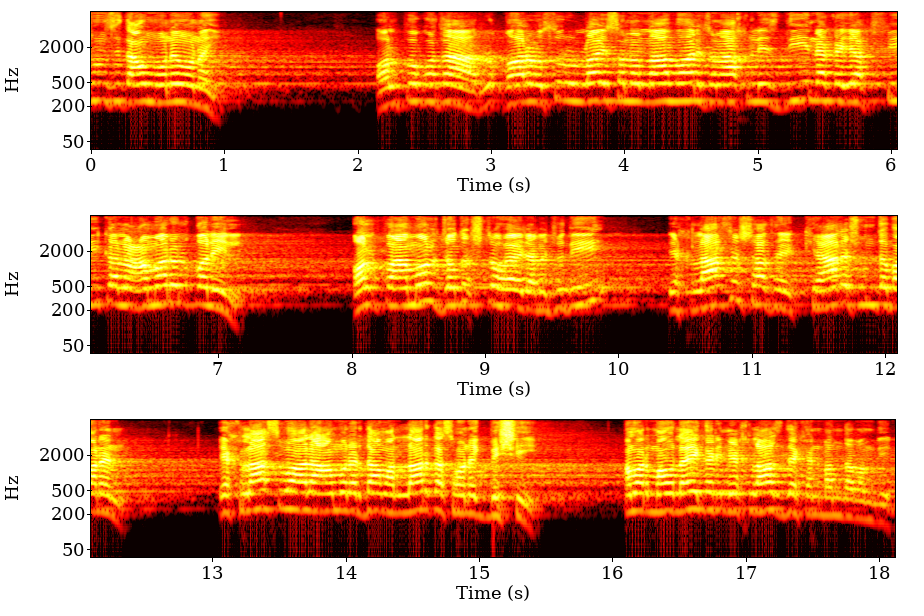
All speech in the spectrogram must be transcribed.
শুনছি তাও মনেও নাই। অল্প কথা রসুল্লাহ আমারুল কলিল। অল্প আমল যথেষ্ট হয়ে যাবে। যদি এখলাসের সাথে খেয়ালে শুনতে পারেন। এখলাস ওয়ালা আমলের দাম আল্লাহর কাছে অনেক বেশি। আমার মাওলাই কারিম এখলাস দেখেন বান্দাবান্দির।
